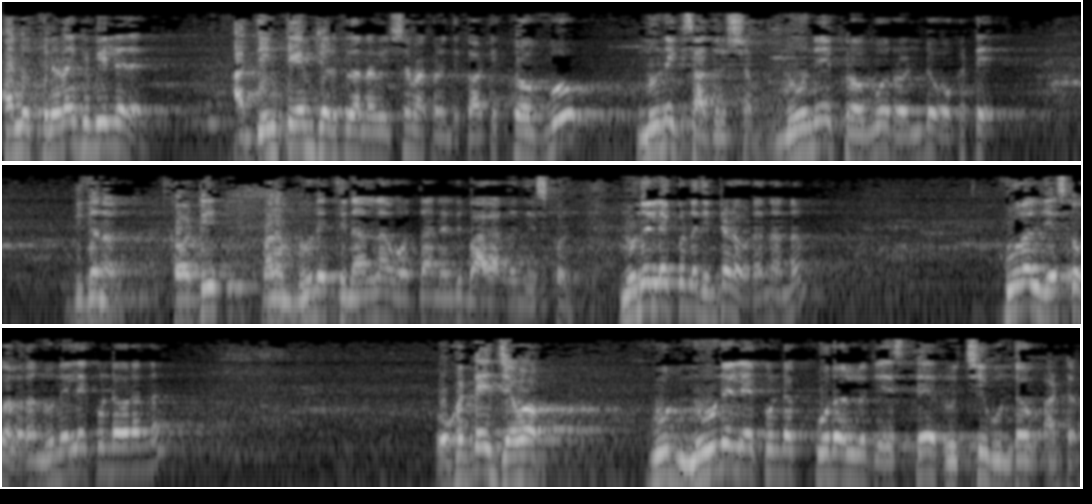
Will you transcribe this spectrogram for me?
కానీ నువ్వు తినడానికి వీల్లేదు అది. అది తింటే ఏం జరుగుతుంది అన్న విషయం అక్కడ ఉంది. కాబట్టి క్రొవ్వు నూనెకి సదృశ్యం. నూనె క్రొవ్వు రెండు ఒకటే. విధానాలు. కాబట్టి మనం నూనె తినాలన్నా వద్దా అనేది బాగా అర్థం చేసుకోండి. నూనె లేకుండా తింటాడు ఎవరన్నా అన్నం? కూరలు చేసుకోగలరా? నూనె లేకుండా ఎవరన్నా? ఒకటే జవాబు. నూనె లేకుండా కూరలు చేస్తే రుచి ఉండవు అంటారు.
